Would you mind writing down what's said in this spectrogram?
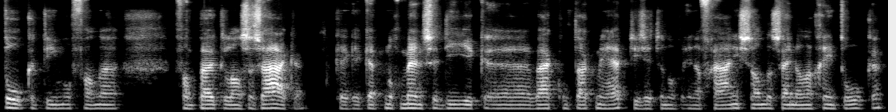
tolkenteam of van, uh, van buitenlandse zaken. Kijk, ik heb nog mensen die ik, uh, waar ik contact mee heb, die zitten nog in Afghanistan. Dat zijn dan nog geen tolken.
